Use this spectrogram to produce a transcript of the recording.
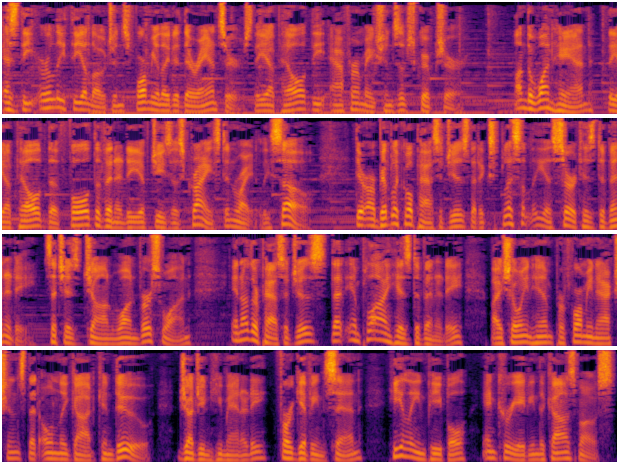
As the early theologians formulated their answers, they upheld the affirmations of Scripture. On the one hand, they upheld the full divinity of Jesus Christ, and rightly so. There are biblical passages that explicitly assert his divinity, such as John 1 verse 1, and other passages that imply his divinity by showing him performing actions that only God can do, judging humanity, forgiving sin, healing people, and creating the cosmos.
